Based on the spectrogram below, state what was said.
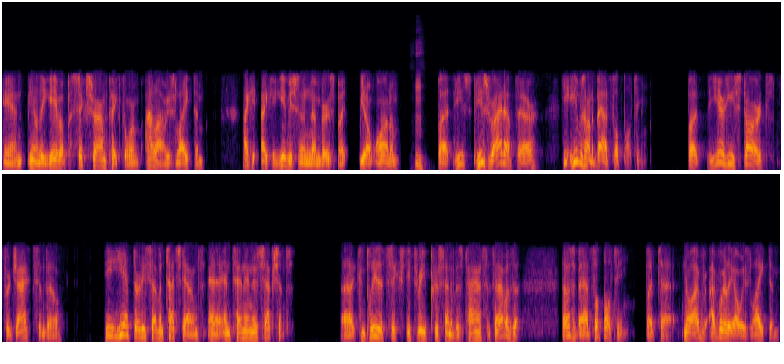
And, you know, they gave up a six round pick for him. I always liked him. I could, I could give you some numbers, but you don't want him. But he's he's right up there. He, he was on a bad football team. But the year he starts for Jacksonville, he, he had 37 touchdowns and, and 10 interceptions. Uh, completed 63% of his passes. And that was a that was a bad football team. But uh, no, I've I've really always liked him,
